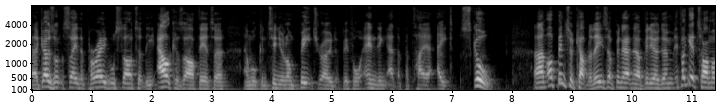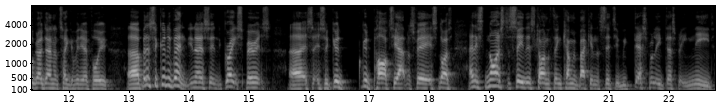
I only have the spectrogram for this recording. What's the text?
Uh, goes on to say the parade will start at the Alcazar Theatre and will continue along Beach Road before ending at the Pattaya 8 School. Um, I've been to a couple of these. I've been out there, I've videoed them. If I get time, I'll go down and take a video for you. Uh, but it's a good event. You know, it's in great spirits. Uh, it's, it's a good good party atmosphere. It's nice, and it's nice to see this kind of thing coming back in the city. We desperately, desperately need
